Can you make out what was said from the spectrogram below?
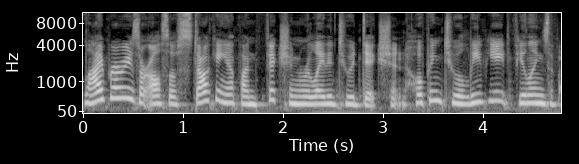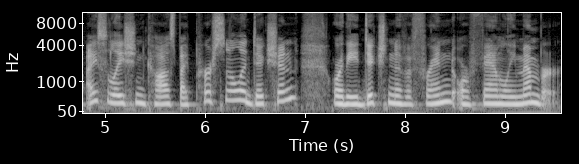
Libraries are also stocking up on fiction related to addiction, hoping to alleviate feelings of isolation caused by personal addiction or the addiction of a friend or family member.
